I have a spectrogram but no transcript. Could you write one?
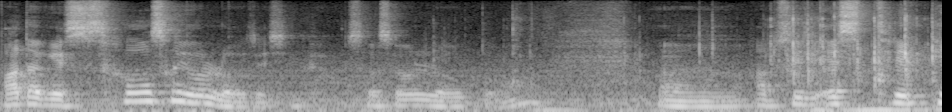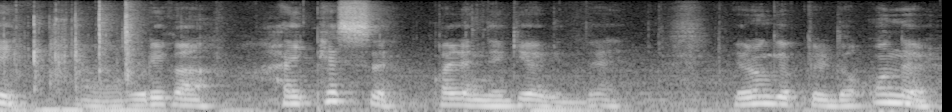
바닥에 서서히 올라오죠 지금 서서히 올라오고 어, 앞서 S트래픽 어, 우리가 하이패스 관련된 기업인데 이런 기업들도 오늘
